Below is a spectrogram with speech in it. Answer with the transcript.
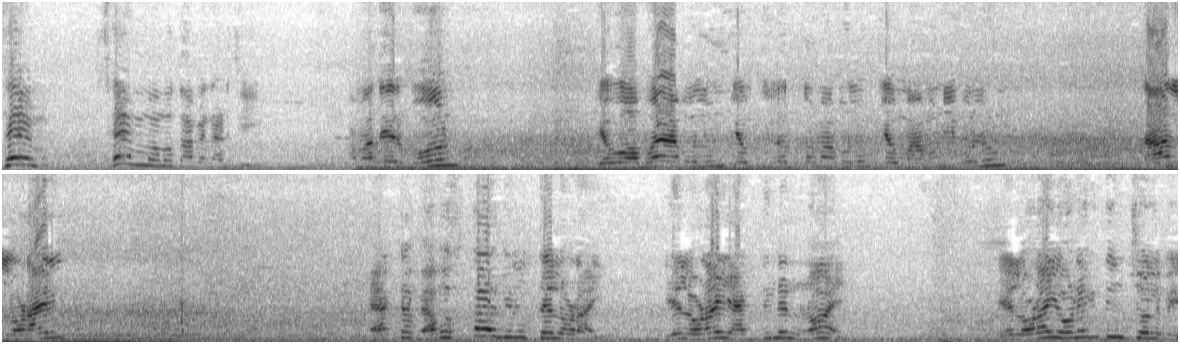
shame shame Mamata Banerjee. আমাদের বোন, কেউ অভয়া বলুন, কেউ তিলোত্তমা বলুন, কেউ মামুনি বলুন, তার লড়াই একটা ব্যবস্থার বিরুদ্ধে লড়াই। এ লড়াই একদিনের নয়। এ লড়াই অনেক দিন চলবে।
